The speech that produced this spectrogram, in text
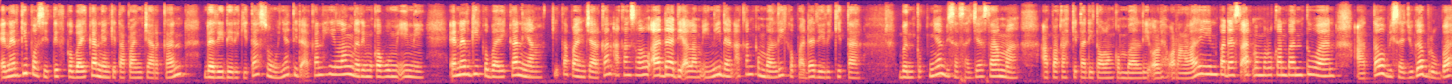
energi positif kebaikan yang kita pancarkan dari diri kita sungguhnya tidak akan hilang dari muka bumi ini. Energi kebaikan yang kita pancarkan akan selalu ada di alam ini dan akan kembali kepada diri kita bentuknya bisa saja sama. Apakah kita ditolong kembali oleh orang lain pada saat memerlukan bantuan, atau bisa juga berubah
